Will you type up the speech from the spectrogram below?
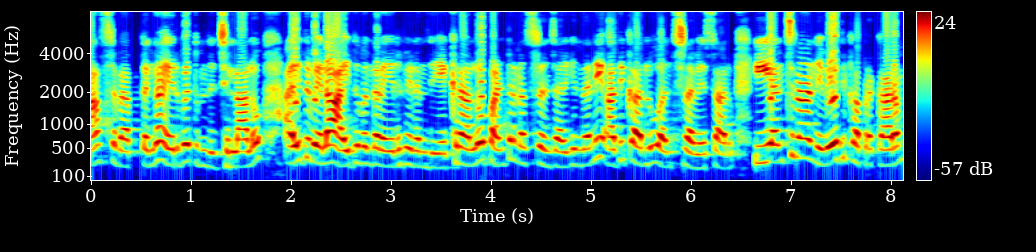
రాష్ట్ర వ్యాప్తంగా ఇరవై తొమ్మిది జిల్లాలో ఐదు వేల ఐదు వందల ఇరవై ఎనిమిది ఎకరాల్లో పంట నష్టం జరిగిందని అధికారులు అంచనా వేశారు. ఈ అంచనా నివేదిక ప్రకారం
